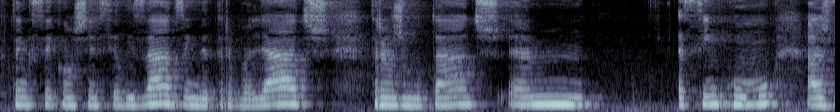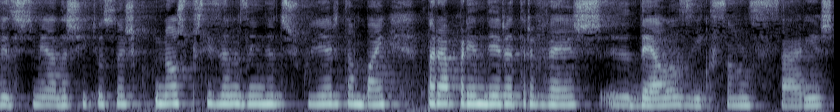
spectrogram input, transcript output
que têm que ser consciencializados, ainda trabalhados, transmutados. Um, assim como às vezes determinadas situações que nós precisamos ainda de escolher também para aprender através eh, delas e que são necessárias,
